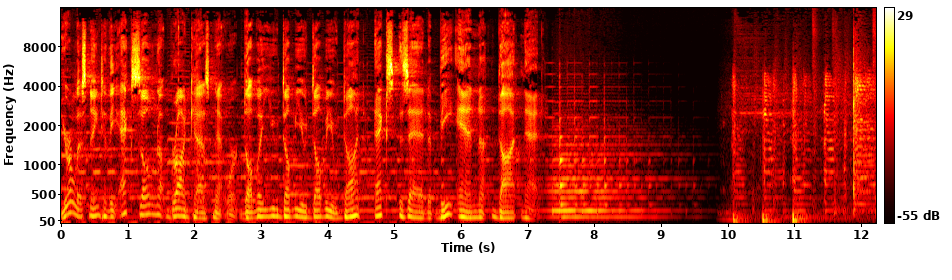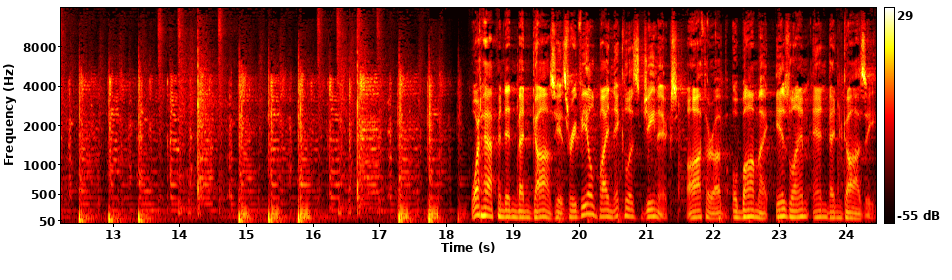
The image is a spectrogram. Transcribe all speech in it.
You're listening to the X Zone Broadcast Network, www.xzbn.net. What happened in Benghazi is revealed by Nicholas Genix, author of Obama, Islam, and Benghazi.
